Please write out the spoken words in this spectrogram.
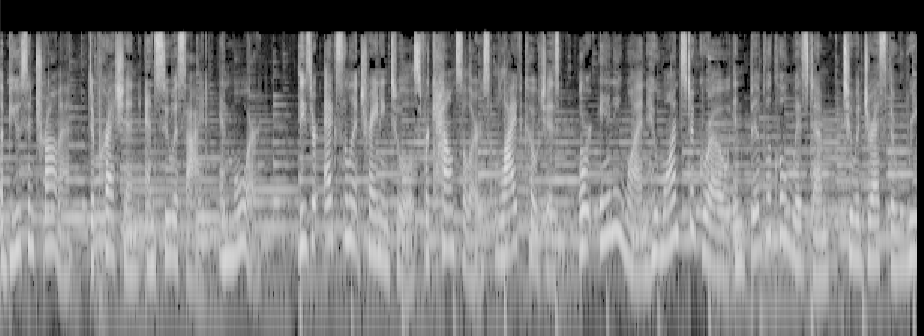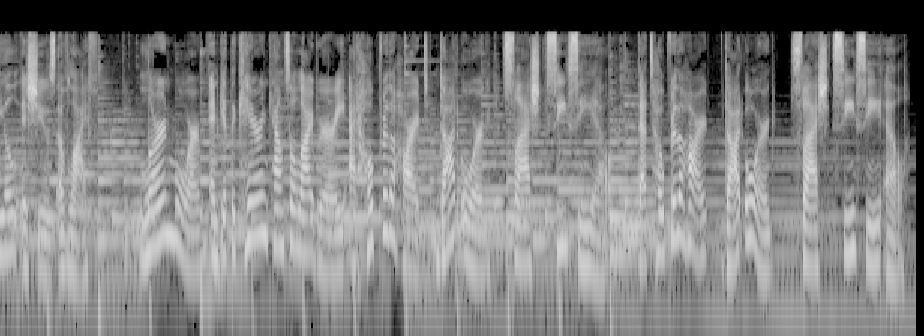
Abuse and Trauma, Depression and Suicide, and more. These are excellent training tools for counselors, life coaches, or anyone who wants to grow in biblical wisdom to address the real issues of life. Learn more and get the Care and Counsel Library at hopefortheheart.org slash ccl. That's hopefortheheart.org slash ccl.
